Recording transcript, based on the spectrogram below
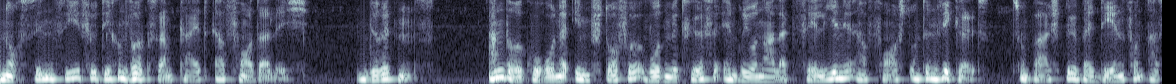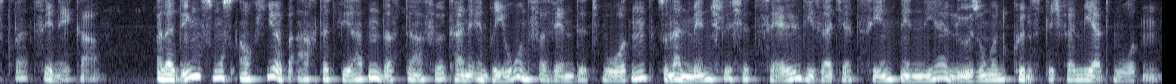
noch sind sie für deren Wirksamkeit erforderlich. Drittens. Andere Corona-Impfstoffe wurden mit Hilfe embryonaler Zelllinien erforscht und entwickelt zum Beispiel bei denen von AstraZeneca. Allerdings muss auch hier beachtet werden, dass dafür keine Embryonen verwendet wurden, sondern menschliche Zellen, die seit Jahrzehnten in Nährlösungen künstlich vermehrt wurden.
